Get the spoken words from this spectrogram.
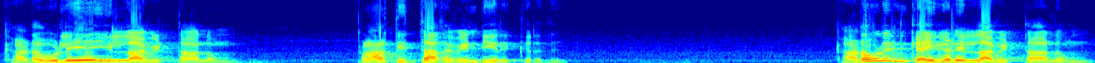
கடவுளே இல்லாவிட்டாலும் பிரார்த்தித்தாக வேண்டியிருக்கிறது. கடவுளின் கைகள் இல்லாவிட்டாலும்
